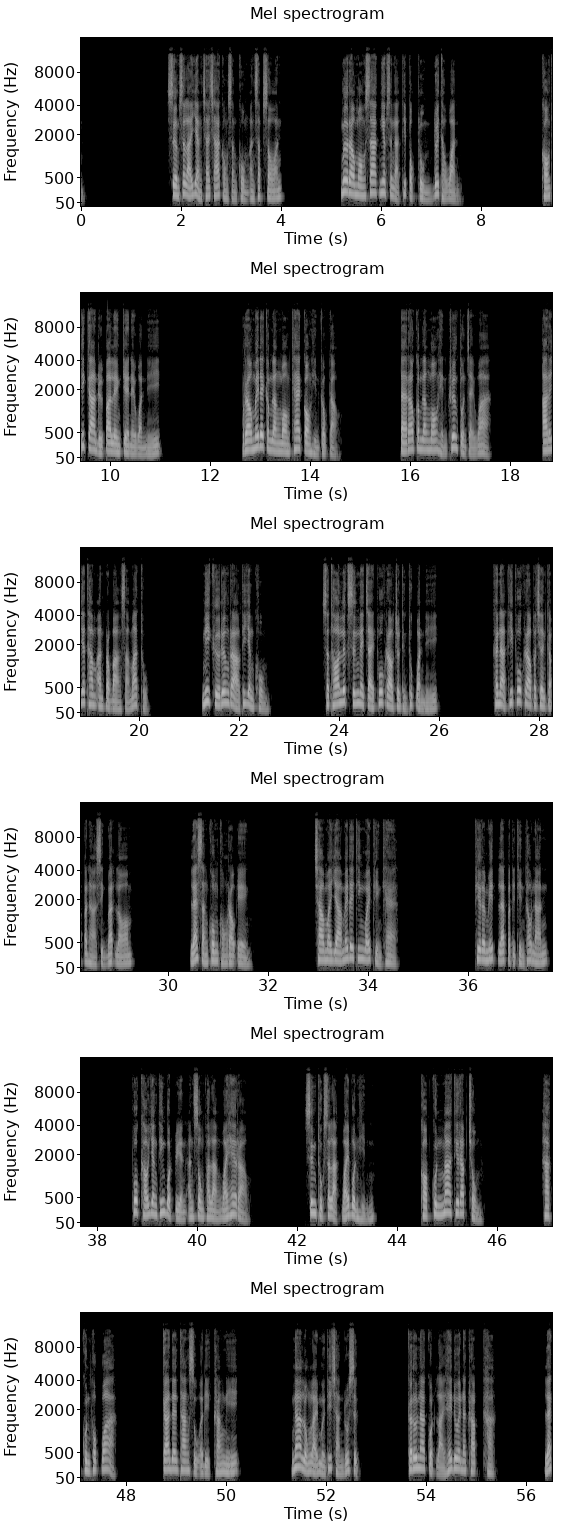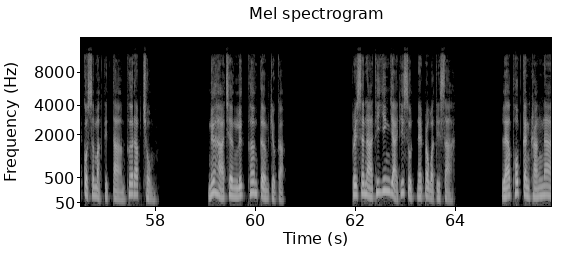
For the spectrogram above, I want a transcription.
เสื่อมสลายอย่างช้าๆของสังคมอันซับซ้อน เมื่อเรามองซากเงียบสงัดที่ปกคลุมด้วยเถาวัลย์ของที่การหรือปาเลงเกในวันนี้ เราไม่ได้กำลังมองแค่กองหินเก่าๆ แต่เรากำลังมองเห็นเครื่องตวนใจว่า อารยธรรมอันประบางสามารถถูก นี่คือเรื่องราวที่ยังคง สะท้อนลึกซึ้งในใจพวกเราจนถึงทุกวันนี้ ขณะที่พวกเราเผชิญกับปัญหาสิ่งแวดล้อม และสังคมของเราเอง ชาวมายาไม่ได้ทิ้งไว้เพียงแค่พีระมิดและปฏิทินเท่านั้น พวกเขายังทิ้งบทเรียนอันทรงพลังไว้ให้เรา ซึ่งถูกสลักไว้บนหิน ขอบคุณมากที่รับชม หากคุณพบว่า การเดินทางสู่อดีตครั้งนี้ น่าหลงไหลเหมือนที่ฉันรู้สึก กรุณากดไลค์ให้ด้วยนะครับค่ะ และกดสมัครติดตามเพื่อรับชม เนื้อหาเชิงลึกเพิ่มเติมเกี่ยวกับ ปริศนาที่ยิ่งใหญ่ที่สุดในประวัติศาสตร์ แล้วพบกันครั้งหน้า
